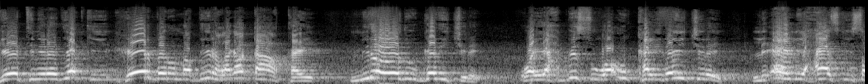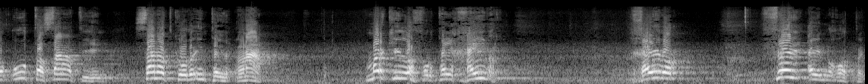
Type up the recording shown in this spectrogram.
geetimireedyadkii reer banu nadiir laga qaatay midhahooduu gadi jiray. Wa yaxbisu waa u kayday jiray liahli xaaskiisa quuta sanatihim. Sanadkooda intay cunaan. Markii la furtay khaybar khaybar fey ay noqotay.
